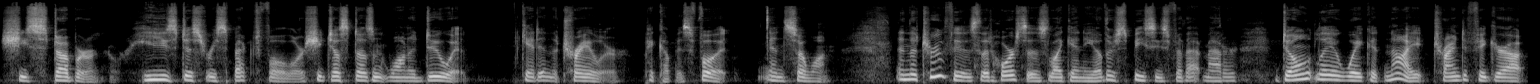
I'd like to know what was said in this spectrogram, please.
She's stubborn, or he's disrespectful, or she just doesn't want to do it, get in the trailer, pick up his foot, and so on. And the truth is that horses, like any other species for that matter, don't lay awake at night trying to figure out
